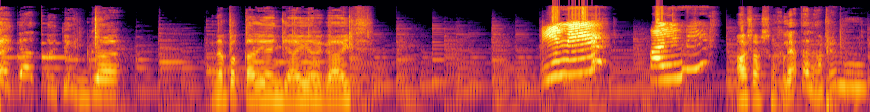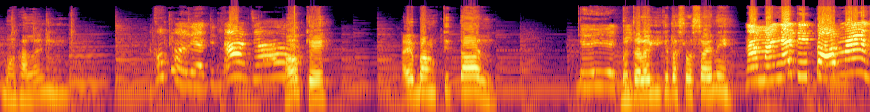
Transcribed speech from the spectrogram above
jatuh juga. Kenapa kalian jahil guys? Ini, Pak ini. Awas, awas, kelihatan HP-mu menghalangi. Aku mau liatin aja. Oke. Ayo bang, Titan. Dari Bentar lagi kita selesai nih. namanya Titaman.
